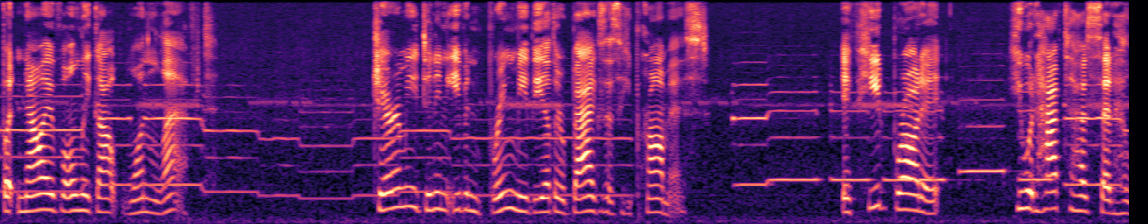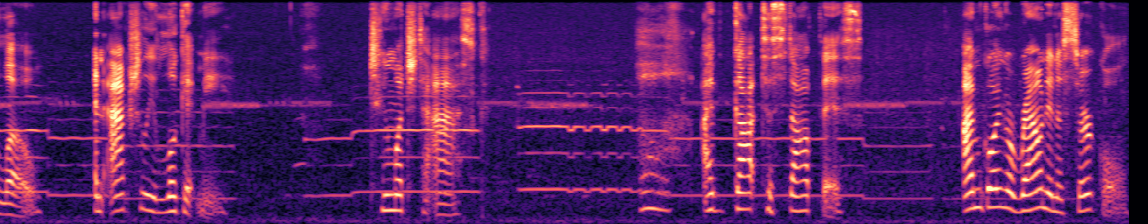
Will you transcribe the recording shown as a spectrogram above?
But now I've only got one left. Jeremy didn't even bring me the other bags as he promised. If he'd brought it, he would have to have said hello and actually look at me. Too much to ask. Oh, I've got to stop this. I'm going around in a circle.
